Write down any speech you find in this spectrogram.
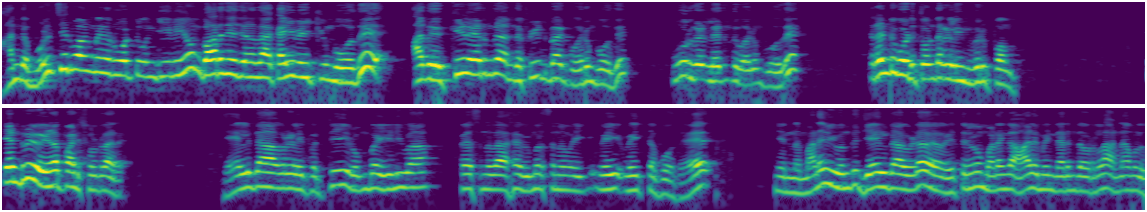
அந்த மொழி சிறுபான்மையினர் ஓட்டு வங்கியிலையும் பாரதிய ஜனதா கை வைக்கும் போது அது கீழே இருந்து அந்த ஃபீட்பேக் வரும்போது ஊர்களிலிருந்து வரும்போது ரெண்டு கோடி தொண்டர்களின் விருப்பம் என்று எடப்பாடி சொல்றாரு. ஜெயலலிதா அவர்களை பற்றி ரொம்ப இழிவா பேசினதாக விமர்சனம் வை வைத்த போது என் மனைவி வந்து ஜெயலலிதாவிட எத்தனையோ மடங்கு ஆளுமை நிறைந்தவர்கள்லாம் அண்ணாமலை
